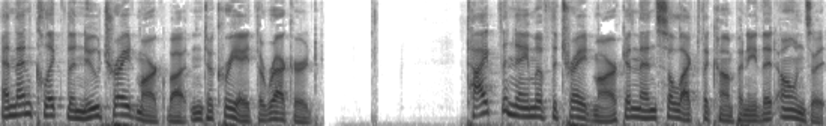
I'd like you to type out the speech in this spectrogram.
and then click the New Trademark button to create the record. Type the name of the trademark and then select the company that owns it.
